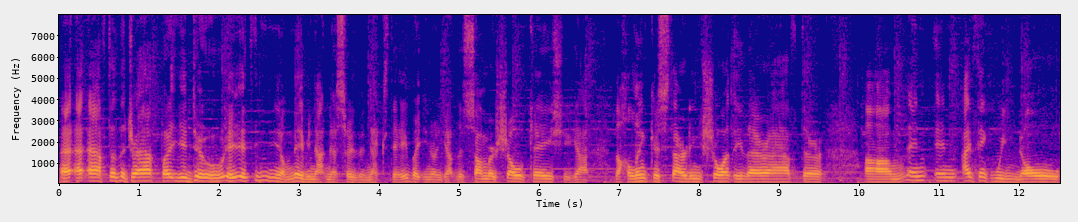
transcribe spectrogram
after the draft, but you do, it, you know, maybe not necessarily the next day, but you know, you got the summer showcase, you got the Hlinka starting shortly thereafter. Um, and, and I think we know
